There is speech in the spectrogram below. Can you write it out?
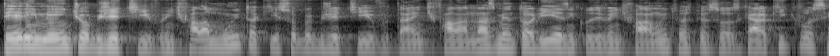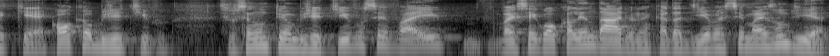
ter em mente o objetivo. A gente fala muito aqui sobre objetivo, tá? A gente fala nas mentorias, inclusive, a gente fala muito para as pessoas, cara, o que, que você quer? Qual que é o objetivo? Se você não tem objetivo, você vai, vai ser igual calendário, né? Cada dia vai ser mais um dia.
